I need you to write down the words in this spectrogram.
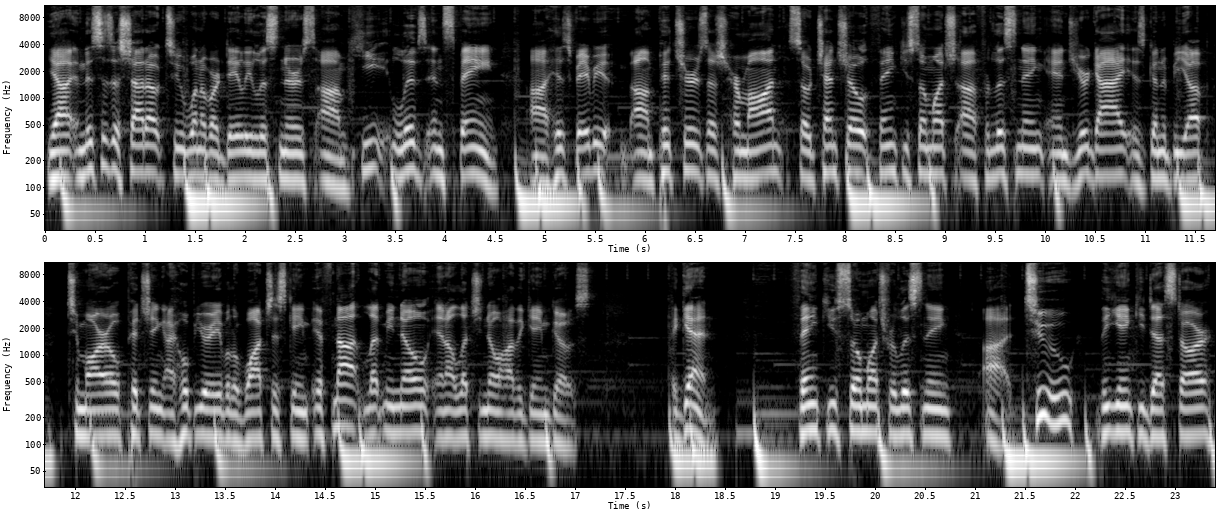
Yeah, and this is a shout out to one of our daily listeners. Um, he lives in Spain. Uh, his favorite um, pitchers is Germán. So, Chencho, thank you so much uh, for listening. And your guy is going to be up tomorrow pitching. I hope you're able to watch this game. If not, let me know and I'll let you know how the game goes. Again, thank you so much for listening uh, to the Yankee Death Star.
